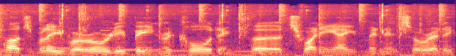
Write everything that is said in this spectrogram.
Hard to believe we're already been recording for 28 minutes already.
